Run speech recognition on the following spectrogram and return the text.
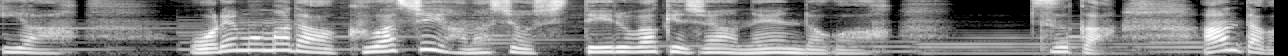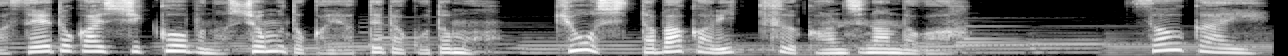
いや、俺もまだ詳しい話を知っているわけじゃねえんだが。つうか、あんたが生徒会執行部の庶務とかやってたことも、今日知ったばかりっつう感じなんだが。そうかい。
